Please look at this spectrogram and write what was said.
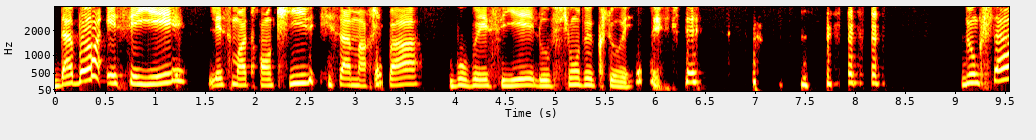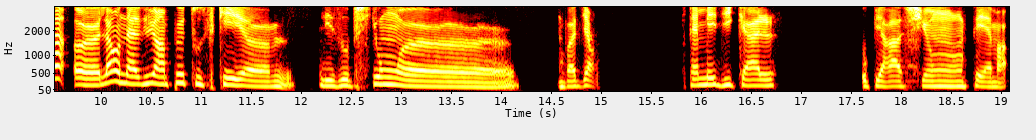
d'abord, essayez, laisse-moi tranquille. Si ça marche pas, vous pouvez essayer l'option de Chloé. Donc ça, euh, là, on a vu un peu tout ce qui est euh, les options, on va dire, très médical, opération, PMA.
